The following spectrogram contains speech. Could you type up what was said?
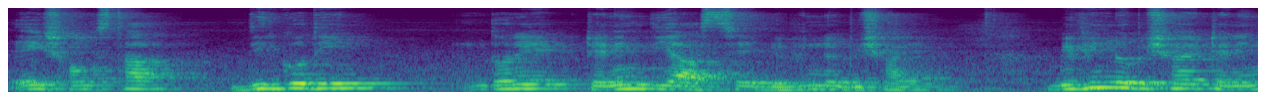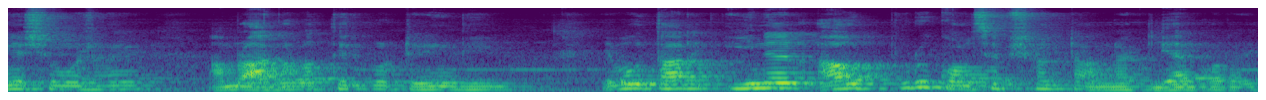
এই সংস্থা দীর্ঘদিন ধরে ট্রেনিং দিয়ে আসছে বিভিন্ন বিষয়ে। বিভিন্ন বিষয়ে ট্রেনিংয়ের সঙ্গে সঙ্গে আমরা আগরবাতির উপর ট্রেনিং দিই এবং তার ইন অ্যান্ড আউট পুরো কনসেপশনটা আমরা ক্লিয়ার করাই।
